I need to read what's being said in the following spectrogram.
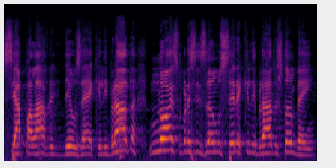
Se a palavra de Deus é equilibrada, nós precisamos ser equilibrados também.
